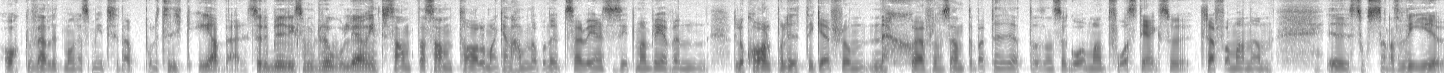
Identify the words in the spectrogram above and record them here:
och väldigt många som är intresserade av politik är där. Så det blir liksom roliga och intressanta samtal och man kan hamna på en uteservering så sitter man bredvid en lokalpolitiker från Nässjö från Centerpartiet och sen så går man två steg så träffar man en i sossarnas VU.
